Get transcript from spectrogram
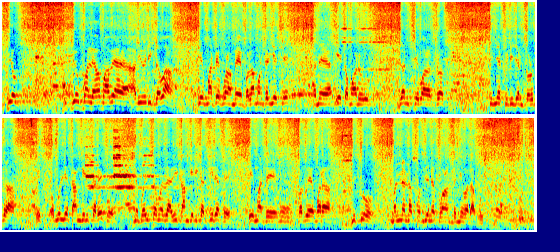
ઉપયોગ, ઉપયોગમાં લેવામાં આવે આયુર્વેદિક દવા તે માટે પણ અમે ભલામણ કરીએ છીએ. અને એક અમારું જન સેવા ટ્રસ્ટ સિનિયર સિટીઝન કડોદરા એક અમૂલ્ય કામગીરી કરે છે અને ભવિષ્યમાં આવી કામગીરી કરતી રહેશે તે માટે હું સર્વે અમારા મિત્રો, મંડળના સભ્યોને પણ ધન્યવાદ આપું છું.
